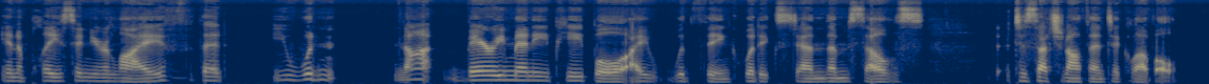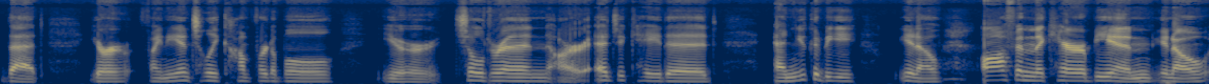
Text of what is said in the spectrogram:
in a place in your life that you wouldn't not very many people, I would think, would extend themselves to such an authentic level that you're financially comfortable, your children are educated, and you could be, you know, off in the Caribbean, you know,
